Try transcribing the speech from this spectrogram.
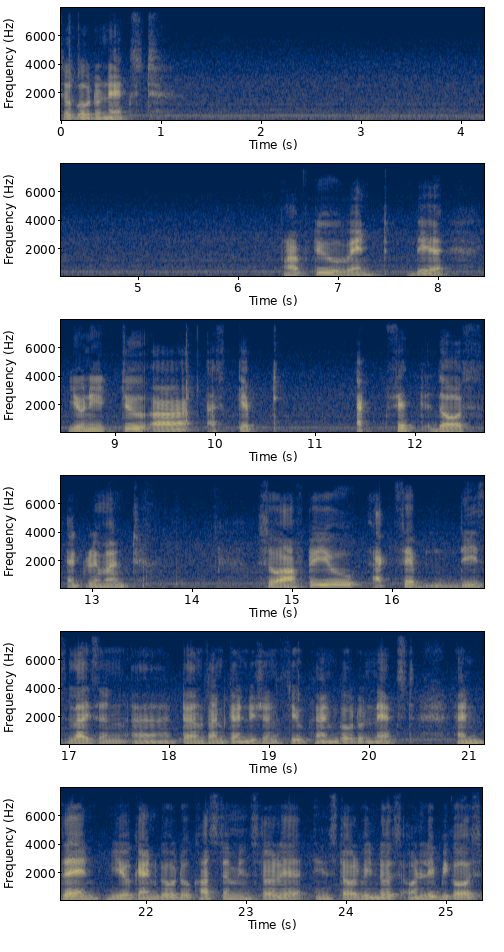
So go to next. After you went there you need to uh, accept accept those agreement so after you accept these license uh, terms and conditions you can go to next. And then you can go to custom install install windows only because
